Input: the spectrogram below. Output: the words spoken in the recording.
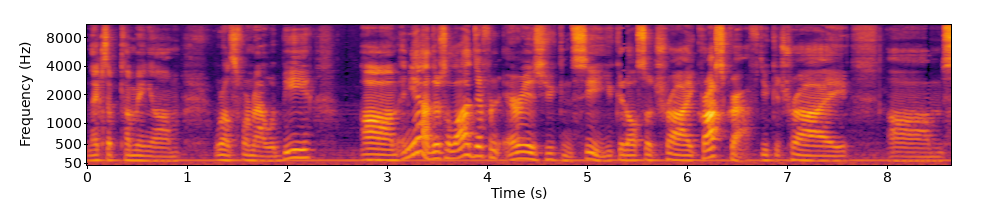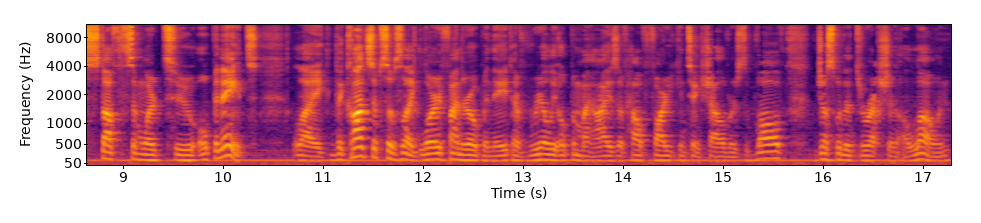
next upcoming um, Worlds format would be. Um, and yeah, there's a lot of different areas you can see. You could also try Crosscraft. You could try um, stuff similar to Open 8. Like, the concepts of like Glory Finder Open 8 have really opened my eyes of how far you can take Shadowverse Evolve just with the direction alone.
